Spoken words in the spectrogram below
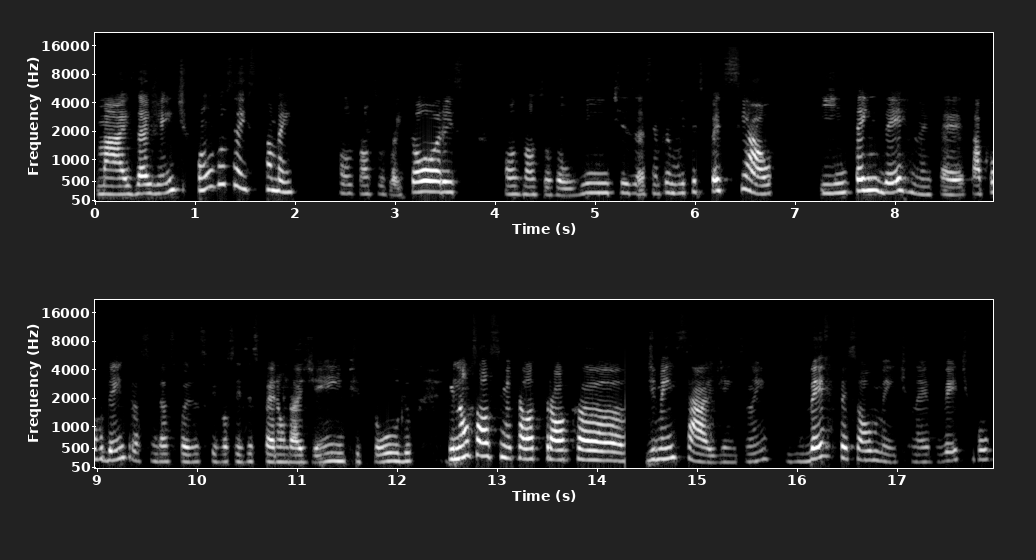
mas da gente com vocês também, com os nossos leitores, com os nossos ouvintes, é sempre muito especial. E entender, né, é, tá por dentro, assim, das coisas que vocês esperam da gente, tudo. E não só, assim, aquela troca de mensagens, né? Ver pessoalmente, né? Ver, tipo,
